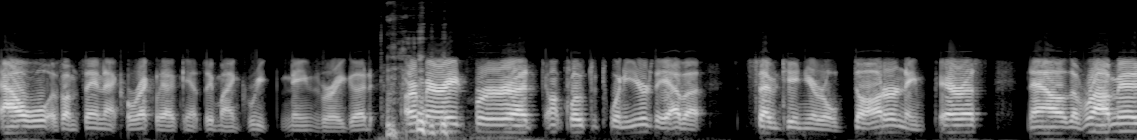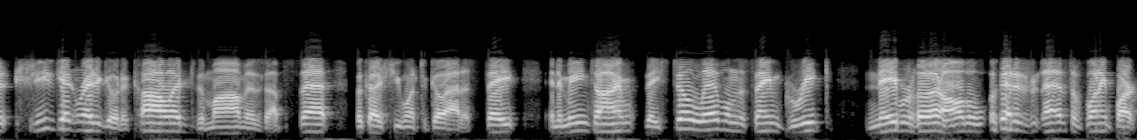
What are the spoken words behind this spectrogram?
Towel, if I'm saying that correctly, I can't say my Greek names very good. Are married for uh, t- close to 20 years. They have a 17 year old daughter named Paris. Now, the problem is she's getting ready to go to college. The mom is upset because she wants to go out of state. In the meantime, they still live on the same Greek neighborhood. All the that is that's the funny part.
